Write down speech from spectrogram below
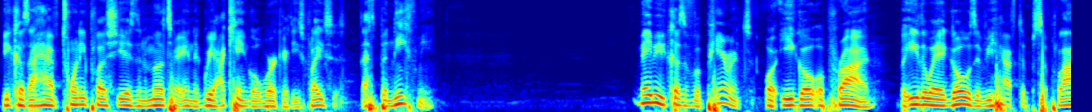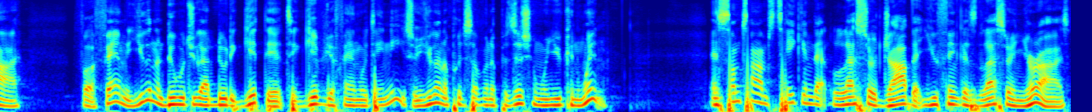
because I have 20 plus years in the military and degree, I can't go work at these places. That's beneath me. Maybe because of appearance or ego or pride. But either way it goes, if you have to supply for a family, you're gonna do what you gotta do to get there to give your family what they need. So you're gonna put yourself in a position where you can win. And sometimes taking that lesser job that you think is lesser in your eyes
